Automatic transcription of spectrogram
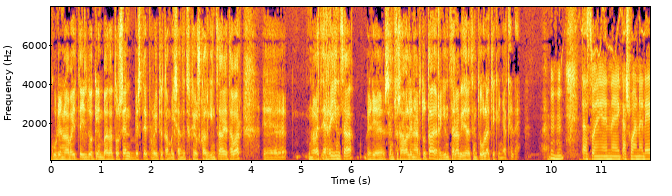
gure nolabaite hilduekin badatu zen, beste proiektuetan izan ditzake Euskal Gintza, eta bar, e, nolabait, errigintza, bere zentzu zabalen hartuta, errigintzara bideratzen dugula etekinak ere. Mhm. Eta zuen eh, kasuan ere,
